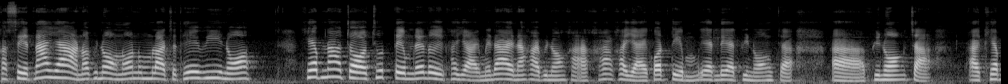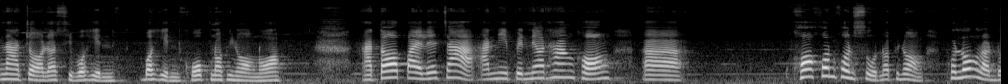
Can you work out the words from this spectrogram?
เกษตรหน้ายาเนาะพี่น้องเนาะนุ่มราชเทวีเนาะแคบหน้าจอชุดเต็มได้เลยขยายไม่ได้นะคะ พี่น้องค่ะค่าขยายก็เต็มแอดแลดพี่น้องจะอ่าพี่น้องจะอ่าแคบหน้าจอแล้วสิบ่เห็นบ่เห็นครบเนาะพี่น้องเนาะอะต่อไปเลยจ้า อันนี้เป็นแนวทางของอ่าข้อค้นคนสูตรเนาะพี่น้องเพิ่นลงและโด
